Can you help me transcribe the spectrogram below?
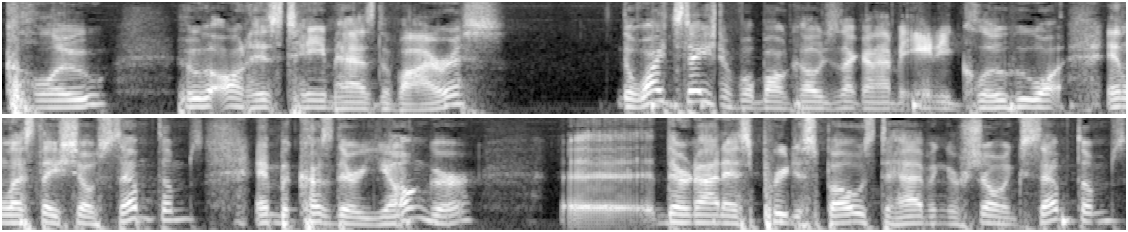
clue who on his team has the virus the White Station football coach is not going to have any clue who, unless they show symptoms, and because they're younger, uh, they're not as predisposed to having or showing symptoms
